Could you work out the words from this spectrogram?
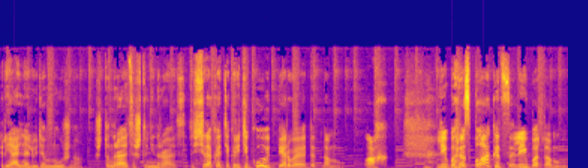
реально людям нужно, что нравится, что не нравится. То есть всегда, когда тебя критикуют, первое это там ах, либо расплакаться, либо там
